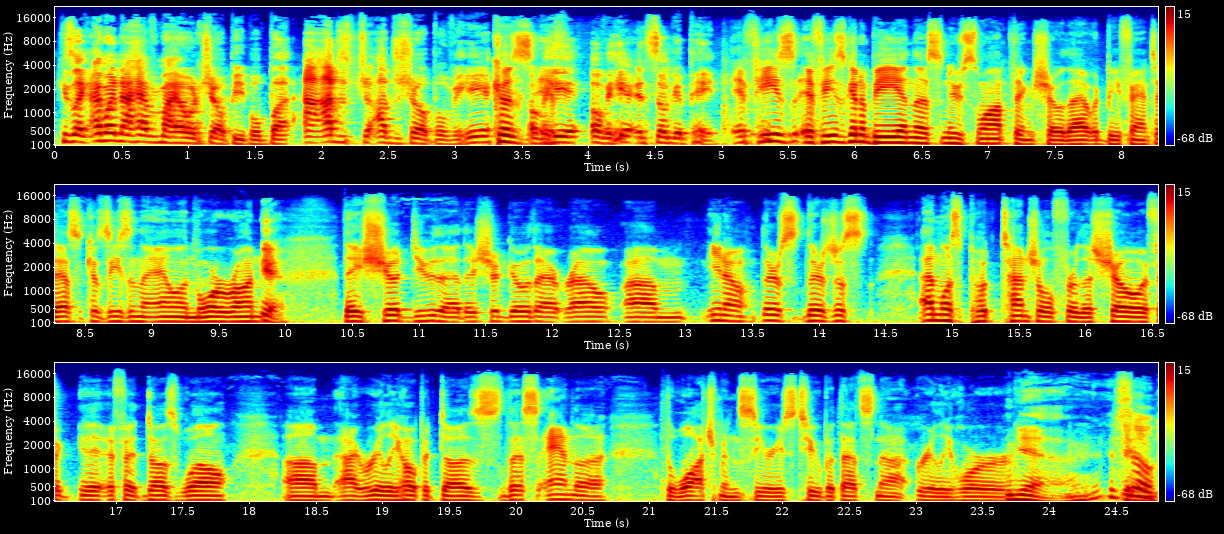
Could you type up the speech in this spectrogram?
he's like I might not have my own show, people, but I'll just I'll just show up over here, 'Cause over if- here, over here, and still get paid. if he's if he's gonna be in this new Swamp Thing show, that would be fantastic because he's in the Alan Moore run. Yeah. they should do that. They should go that route. Um, you know, there's there's just endless potential for the show if it if it does well. Um, I really hope it does this and the the Watchmen series too, but that's not really horror. Yeah, it's still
